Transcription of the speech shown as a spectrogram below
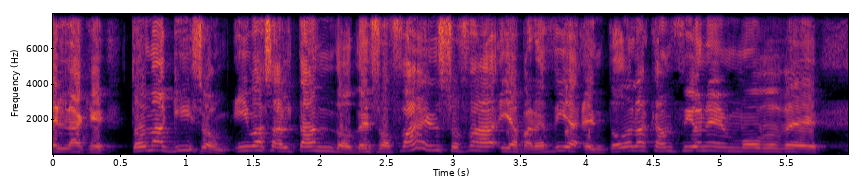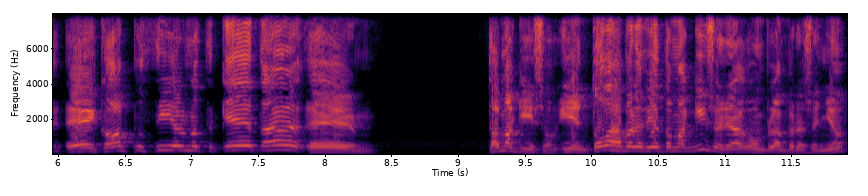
en la que Thomas Gison iba saltando de sofá en sofá y aparecía en todas las canciones en modo de eh, no sé qué tal. Eh, Thomas Gison. Y en todas aparecía Thomas Gison y era como en plan, pero señor.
